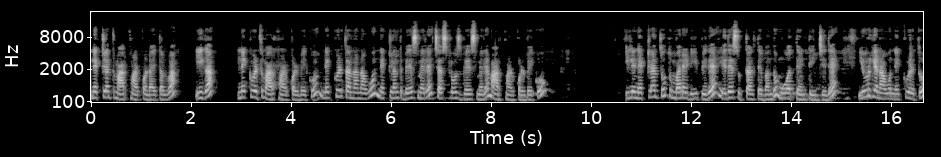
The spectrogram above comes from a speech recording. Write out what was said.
ನೆಕ್ ಲೆಂತ್ ಮಾರ್ಕ್ ಮಾಡ್ಕೊಂಡಾಯ್ತಲ್ವಾ? ಈಗ ನೆಕ್ ವಿಡ್ತ್ ಮಾರ್ಕ್ ಮಾಡ್ಕೊಳ್ಬೇಕು. ನೆಕ್ ವಿಡ್ತ್ ಅನ್ನ ನಾವು ನೆಕ್ ಲೆಂತ್ ಬೇಸ್ ಮೇಲೆ ಚೆಸ್ಟ್ ಲೂಸ್ ಬೇಸ್ ಮೇಲೆ ಮಾರ್ಕ್ ಮಾಡ್ಕೊಳ್ಬೇಕು. ಇಲ್ಲಿ ನೆಕ್ ಲೆಂತ್ ತುಂಬಾನೇ ಡೀಪ್ ಇದೆ. ಎದೆ ಸುತ್ತಳತೆ ಬಂದು ಮೂವತ್ತೆಂಟು ಇಂಚ್ ಇದೆ. ಇವ್ರಿಗೆ ನಾವು ನೆಕ್ ವಿಡ್ತು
